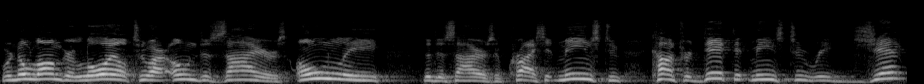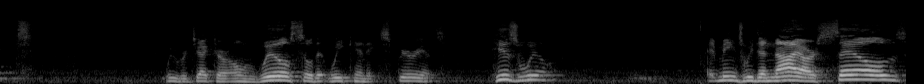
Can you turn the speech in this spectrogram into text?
We're no longer loyal to our own desires, only the desires of Christ. It means to contradict, it means to reject. We reject our own will so that we can experience His will. It means we deny ourselves,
